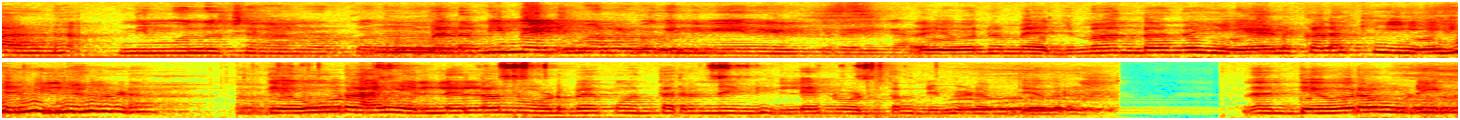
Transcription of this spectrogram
ಕಾರಣ. ನಿಮ್ಮನ್ನು ಚೆನ್ನಾಗಿ ನೋಡ್ಕೋತಾರೆ ನಿಮ್ಮ ಯಜಮಾನ್ರ ಬಗ್ಗೆ ನೀವ್ ಏನ್ ಹೇಳ್ತೀರಾ ಈಗ? ಅಯ್ಯೋ ನಮ್ಮ ಯಜಮಾನ್ರ ಅಂದ್ರೆ ಹೇಳ್ಕೊಳಕ್ಕೆ ಏನಿಲ್ಲ ಮೇಡಮ್. ದೇವ್ರ ಎಲ್ಲೆಲ್ಲೋ ನೋಡ್ಬೇಕು ಅಂತಾರೆ ನಾನು ಇಲ್ಲೇ ನೋಡ್ತಾವ್ನಿ ಮೇಡಮ್ ದೇವ್ರ. ನಾನು ದೇವ್ರ ಹುಡುಕ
